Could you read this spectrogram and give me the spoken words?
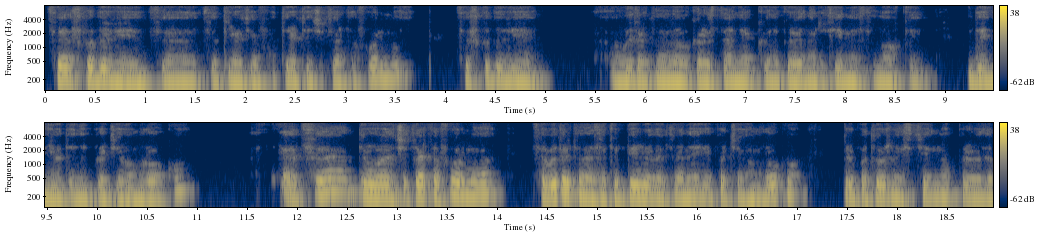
Це складові, це, це третя, третя, четверта формула. Це складові витрати на використання ко- когенераційної установки в денні години протягом року. А це друга, четверта формула. Це витрати на закупівлю електроенергії протягом року при потужності, ну, при за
